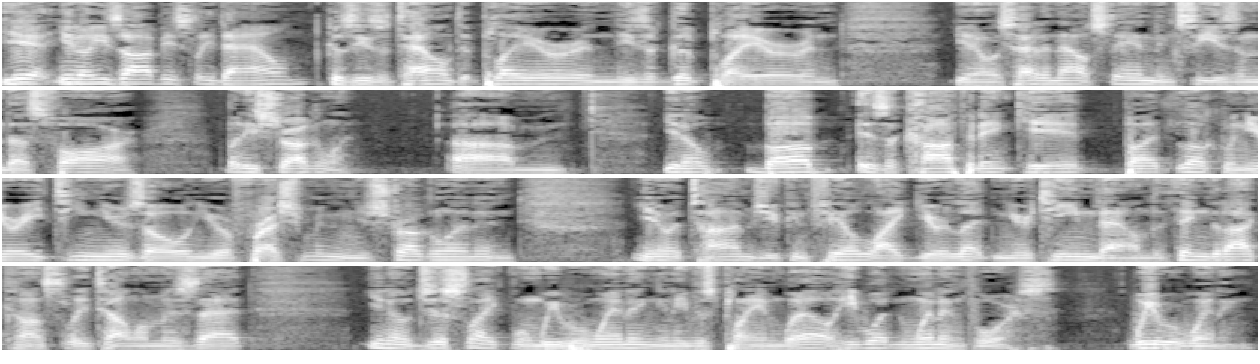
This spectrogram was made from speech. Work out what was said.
Yeah, you know, he's obviously down because he's a talented player and he's a good player and, you know, has had an outstanding season thus far, but he's struggling. Um, you know, Bub is a confident kid, but look, when you're 18 years old and you're a freshman and you're struggling and, you know, at times you can feel like you're letting your team down. The thing that I constantly tell him is that, you know, just like when we were winning and he was playing well, he wasn't winning for us. We were winning.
